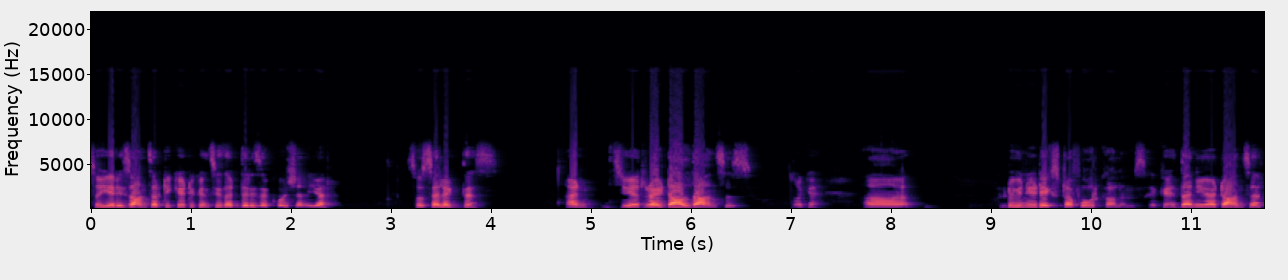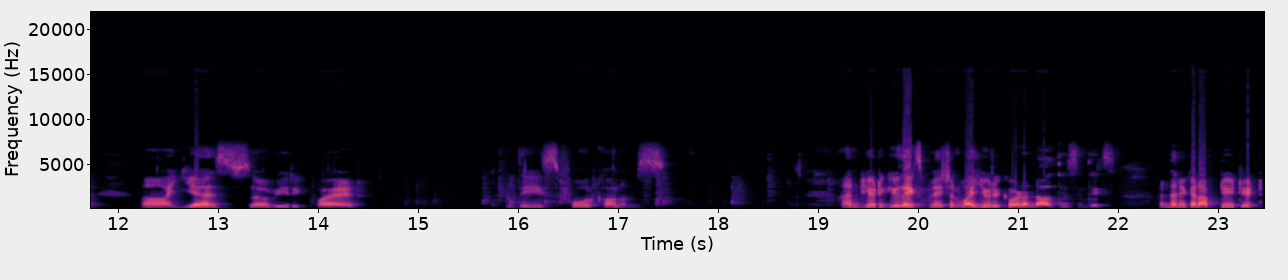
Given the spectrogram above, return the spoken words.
So here is answer ticket. You can see that there is a question here. So select this and here write all the answers. Okay. Uh, do you need extra four columns? Okay. Then you have to answer uh, yes. Uh, we require these four columns. And you have to give the explanation why you required and all this index, and then you can update it.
